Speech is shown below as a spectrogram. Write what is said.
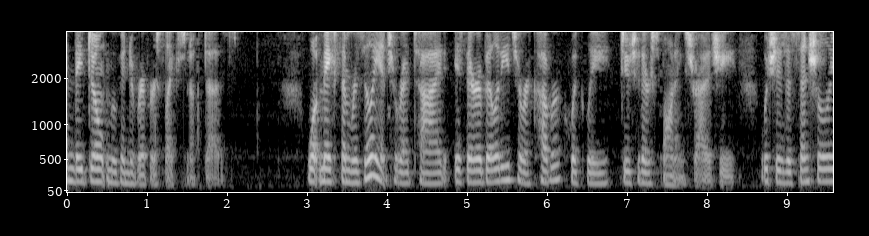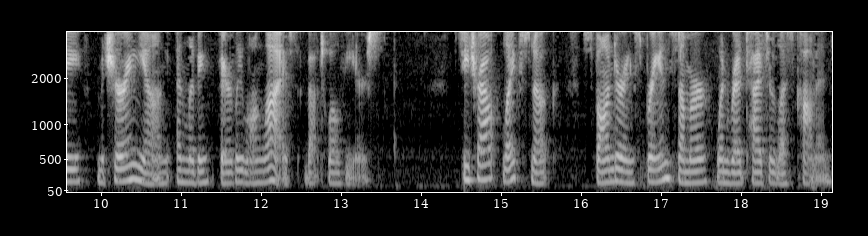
and they don't move into rivers like snook does. What makes them resilient to red tide is their ability to recover quickly due to their spawning strategy, which is essentially maturing young and living fairly long lives, about 12 years. Sea trout, like snook, spawn during spring and summer when red tides are less common.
